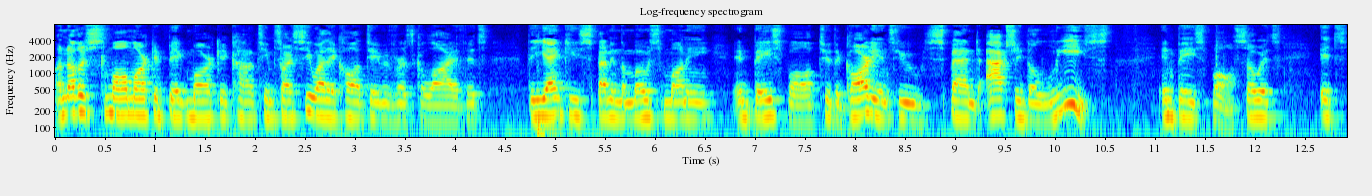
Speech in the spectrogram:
another small market, big market kind of team. So I see why they call it David versus Goliath. It's the Yankees spending the most money in baseball to the Guardians who spend actually the least in baseball. So it's it's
